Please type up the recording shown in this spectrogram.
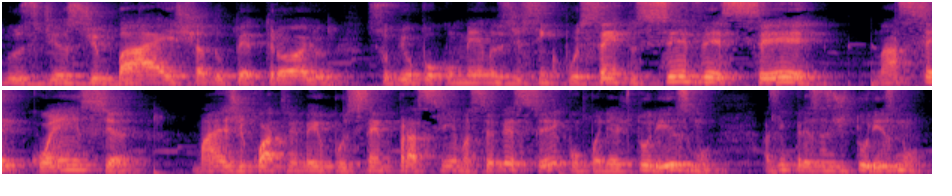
nos dias de baixa do petróleo, subiu um pouco menos de 5%. CVC, na sequência, mais de 4,5% para cima. CVC, companhia de turismo, as empresas de turismo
